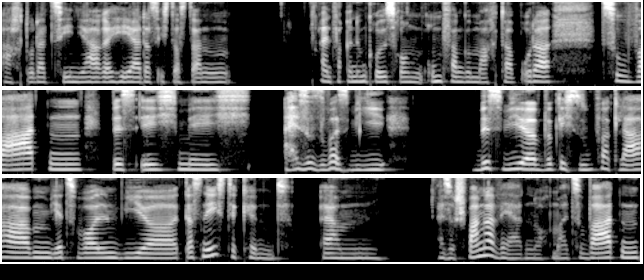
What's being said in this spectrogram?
acht oder zehn Jahre her, dass ich das dann einfach in einem größeren Umfang gemacht habe. Oder zu warten, bis ich mich, also sowas wie, bis wir wirklich super klar haben, jetzt wollen wir das nächste Kind. Ähm, also schwanger werden nochmal, zu warten,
